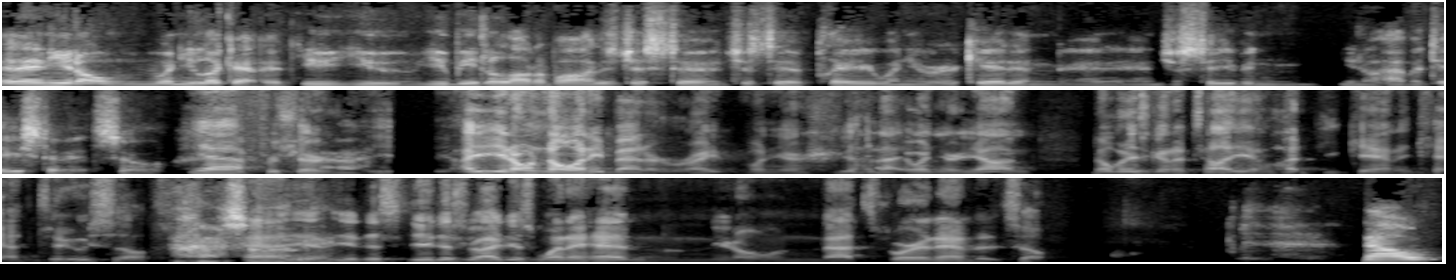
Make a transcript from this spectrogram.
And then you know when you look at it, you you you beat a lot of odds just to just to play when you were a kid, and and just to even you know have a taste of it. So yeah, for sure. Uh, you don't know any better, right? When you're when you're young nobody's going to tell you what you can and can't do. So uh, you, you, just, you just, I just went ahead and, you know, and that's where it ended. So now,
